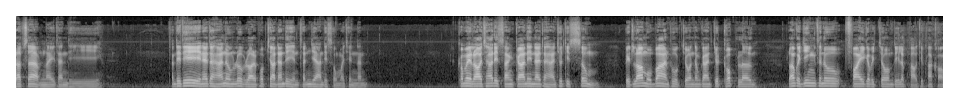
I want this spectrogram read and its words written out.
รับทราบในทันที ทันทีที่นายทหารหนุ่มรูปหล่อในภพชาตินั้นได้เห็นสัญญาณที่ส่งมาเช่นนั้น ก็ไม่รอช้าได้สั่งการให้นายทหารชุดที่ซุ่ม ปิดล้อมหมู่บ้านพวกโจรทำการจุดคบเพลิง พร้อมกับยิงธนูไฟก็ไปโจมตีและเผาที่พักของ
